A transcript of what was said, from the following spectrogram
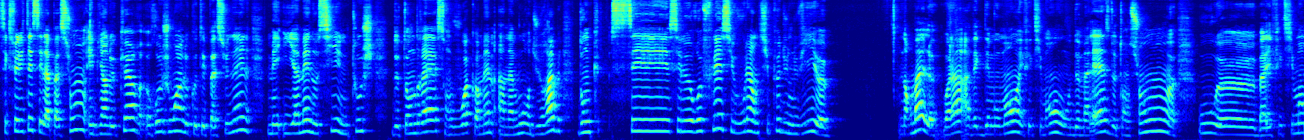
Sexualité, c'est la passion, et bien le cœur rejoint le côté passionnel, mais y amène aussi une touche de tendresse, on voit quand même un amour durable. Donc c'est le reflet, si vous voulez, un petit peu d'une vie... Euh, normal, voilà, avec des moments effectivement de malaise, de tension, euh, où euh, bah, effectivement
